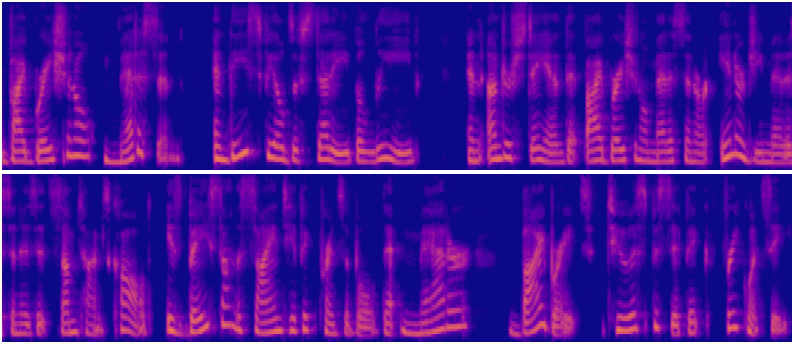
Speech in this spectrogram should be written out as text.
vibrational medicine. And these fields of study believe and understand that vibrational medicine, or energy medicine as it's sometimes called, is based on the scientific principle that matter vibrates to a specific frequency,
